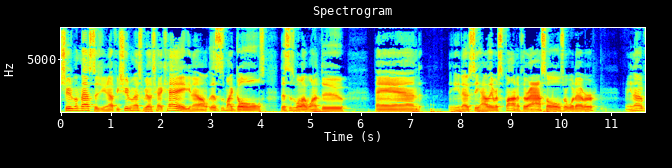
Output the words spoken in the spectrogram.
shoot them a message. You know, if you shoot them a message, be like, hey, you know, this is my goals. This is what I want to do, and you know, see how they respond. If they're assholes or whatever, you know,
